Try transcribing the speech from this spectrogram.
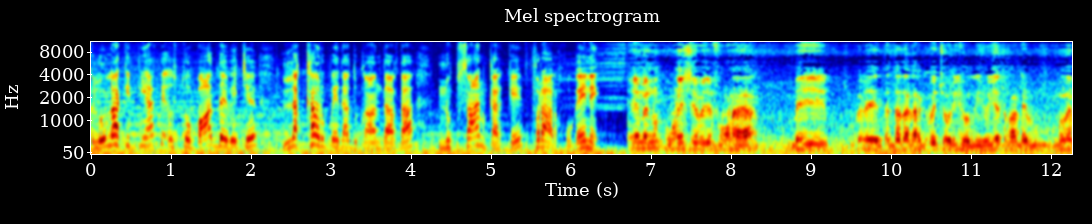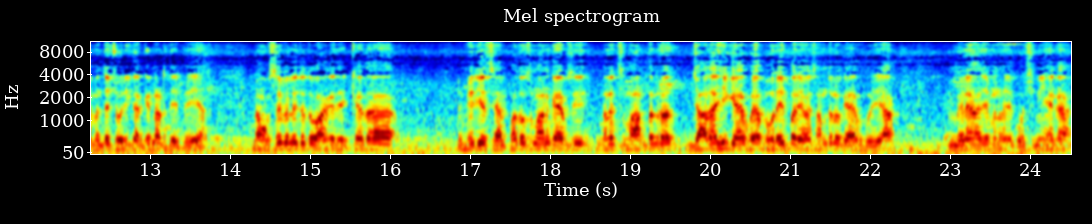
ਕਲੋਲਾ ਕੀਤੀਆਂ ਤੇ ਉਸ ਤੋਂ ਬਾਅਦ ਦੇ ਵਿੱਚ ਲੱਖਾਂ ਰੁਪਏ ਦਾ ਦੁਕਾਨਦਾਰ ਦਾ ਨੁਕਸਾਨ ਕਰਕੇ ਫਰਾਰ ਹੋ ਗਏ ਨੇ। ਇਹ ਮੈਨੂੰ ਪੌਣੇ 6 ਵਜੇ ਫੋਨ ਆਇਆ ਵੀ ਵੀ ਏਦਾਂ ਦਾ ਕਰਕੇ ਵੀ ਚੋਰੀ ਹੋ ਗਈ ਹੋਈ ਹੈ ਤੁਹਾਡੇ ਮੂਵੇਂ ਬੰਦੇ ਚੋਰੀ ਕਰਕੇ ਨੱਠਦੇ ਪਏ ਆ। ਮੈਂ ਉਸੇ ਵੇਲੇ ਜਦੋਂ ਆ ਕੇ ਦੇਖਿਆ ਤਾਂ ਵੀ ਮੇਰੀਆਂ ਸੈਲਫਾਂ ਤੋਂ ਸਮਾਨ ਗਾਇਬ ਸੀ। ਮਤਲਬ ਸਮਾਨ ਤਾਂ ਮੇਰਾ ਜ਼ਿਆਦਾ ਹੀ ਗਾਇਬ ਹੋਇਆ ਬੋਰੇ ਭਰੇ ਹੋਏ ਸਮਝ ਲਓ ਗਾਇਬ ਹੋਏ ਆ। ਮਿਲਿਆ ਹਜੇ ਮੈਨੂੰ ਹਜੇ ਕੁਝ ਨਹੀਂ ਹੈਗਾ।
